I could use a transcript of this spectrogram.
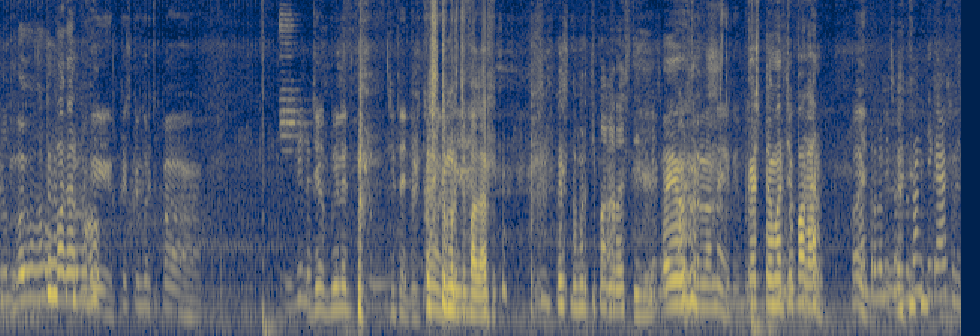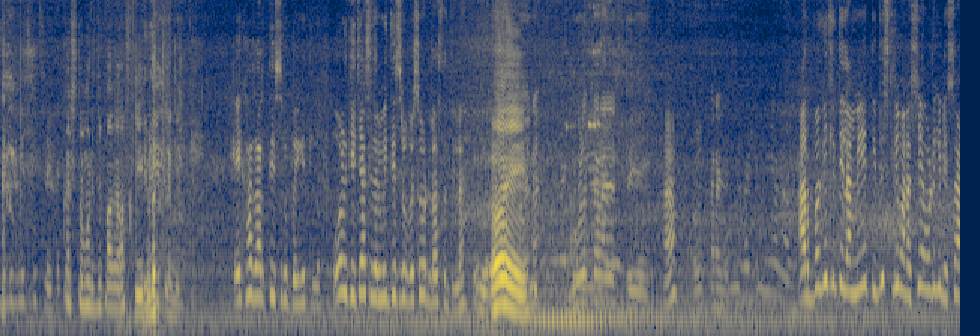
बघू बघू पगार बघू. कस्टमरची बिल. बिल कस्टमरची पगार. कस्टमरची पगार असते कस्टमरची पगार. सांगते काय घेतलंय ते. कस्टमरची पगार असते इकडे. घेतलं एक हजार तीस रुपये घेतलं. ओळखीची असेल तर मी तीस रुपये सोडलं असतं तिला. ओळख करायची असते. हा? ओळख करायची अरे बघितली तिला मी ती दिसली मला शेवट गेली सा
